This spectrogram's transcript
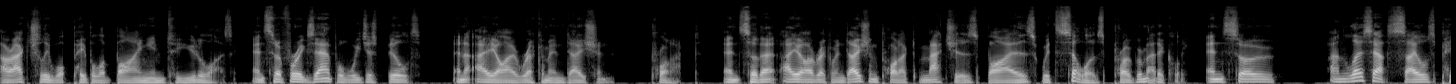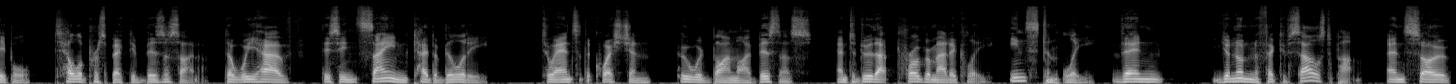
are actually what people are buying into utilizing. And so, for example, we just built an AI recommendation product. And so that AI recommendation product matches buyers with sellers programmatically. And so, unless our salespeople tell a prospective business owner that we have this insane capability to answer the question, who would buy my business, and to do that programmatically, instantly, then you're not an effective sales department. And so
